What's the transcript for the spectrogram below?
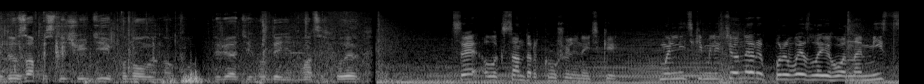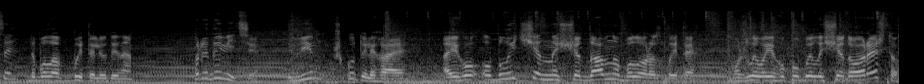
Відеозапис слідчої дії поновлено о 9 годині 20 хвилин. Це Олександр Крушельницький. Хмельницькі міліціонери привезли його на місце, де була вбита людина. Придивіться, він шкутильгає, а його обличчя нещодавно було розбите. Можливо, його побили ще до арешту?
